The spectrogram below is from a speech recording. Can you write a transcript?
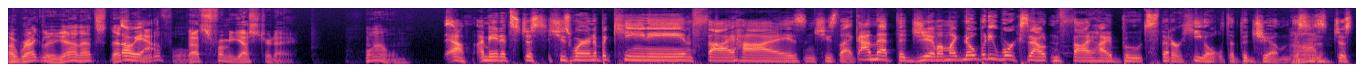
a regular. Yeah, that's that's Oh, yeah. beautiful. That's from yesterday. wow. Yeah, I mean, it's just she's wearing a bikini and thigh highs, and she's like, "I'm at the gym." I'm like, nobody works out in thigh high boots that are heeled at the gym. This No. is just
